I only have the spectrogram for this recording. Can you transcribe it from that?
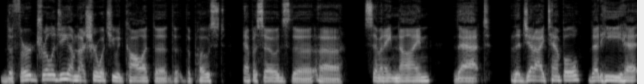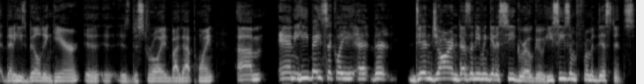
the third trilogy. I'm not sure what you would call it, the the, the post episodes, the uh, seven, eight, nine, that the Jedi Temple that he ha- that he's building here is, is, destroyed by that point. Um, and he basically uh, there Din Djarin doesn't even get to see Grogu. He sees him from a distance.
